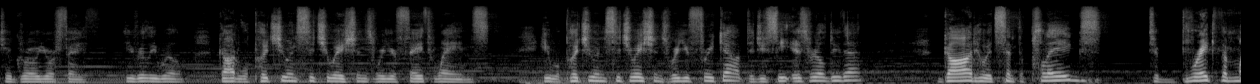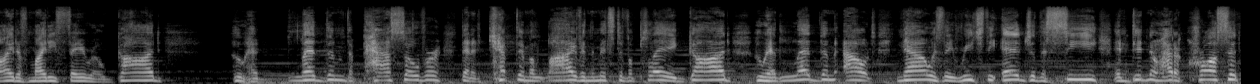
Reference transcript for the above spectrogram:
to grow your faith. He really will. God will put you in situations where your faith wanes he will put you in situations where you freak out. Did you see Israel do that? God, who had sent the plagues to break the might of mighty Pharaoh, God, who had led them the Passover that had kept them alive in the midst of a plague, God, who had led them out. Now, as they reached the edge of the sea and didn't know how to cross it,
